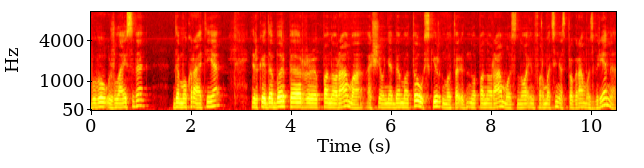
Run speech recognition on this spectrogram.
buvau už laisvę, demokratiją. Ir kai dabar per panoramą aš jau nebematau skirtumo nuo panoramos, nuo informacinės programos Vrėmė,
